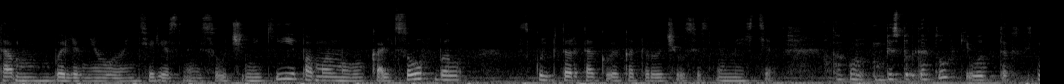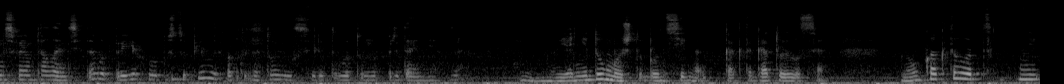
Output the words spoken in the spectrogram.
там были у него интересные соученики, по-моему, Кольцов был скульптор такой, который учился с ним вместе. Как он без подготовки, вот так сказать, на своем таланте, да, вот приехал и поступил, и как-то готовился, или это вот уже предание, да? Ну, я не думаю, чтобы он сильно как-то готовился. Ну, как-то вот, не,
